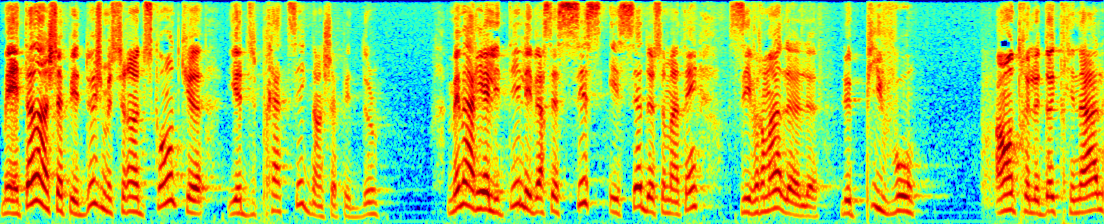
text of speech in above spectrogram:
Mais étant dans le chapitre 2, je me suis rendu compte qu'il y a du pratique dans le chapitre 2. Même en réalité, les versets 6 et 7 de ce matin, c'est vraiment le, le pivot entre le doctrinal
